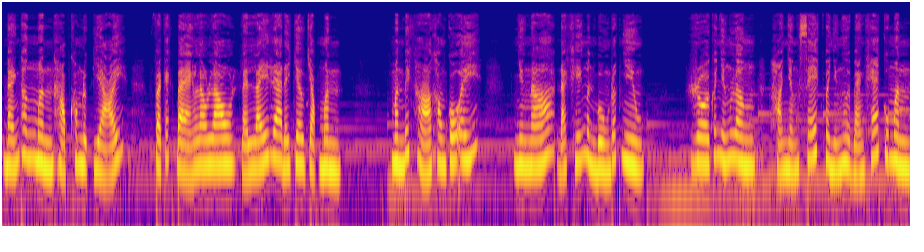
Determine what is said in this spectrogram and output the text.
Bản thân mình học không được giỏi và các bạn lâu lâu lại lấy ra để trêu chọc mình. Mình biết họ không cố ý, nhưng nó đã khiến mình buồn rất nhiều. Rồi có những lần họ nhận xét về những người bạn khác của mình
